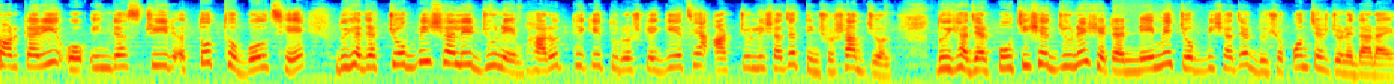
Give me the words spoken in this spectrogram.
সরকারি ও ইন্ডাস্ট্রির তথ্য বলছে, দুই হাজার চব্বিশ সালের জুনে ভারত থেকে তুরস্কে গিয়েছে আটচল্লিশ হাজার তিনশো জন। দুই হাজার পঁচিশের জুনে সেটা নেমে চব্বিশ হাজার দুইশো পঞ্চাশ জনে দাঁড়ায়।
